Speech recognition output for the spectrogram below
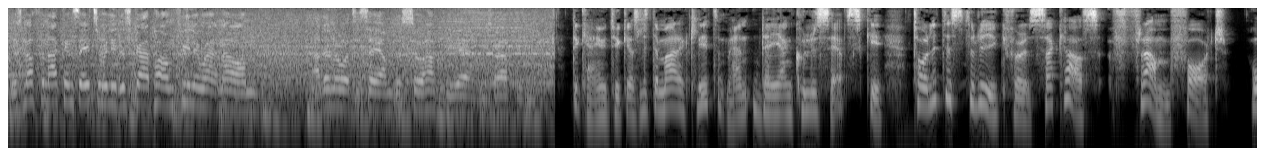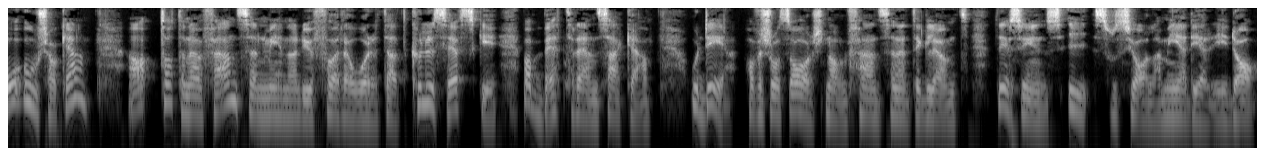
there's nothing I can say to really describe how I'm feeling right now. I'm, I don't know what to say. I'm just so happy. Yeah, I'm so happy. Det kan ju tyckas lite märkligt, men Dejan Kulusevski tar lite stryk för Sakas framfart. Och orsaken? Ja, Tottenham-fansen menade ju förra året att Kulusevski var bättre än Saka. Och det har förstås Arsenal-fansen inte glömt. Det syns i sociala medier idag.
